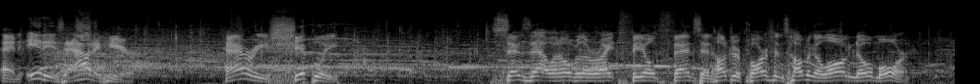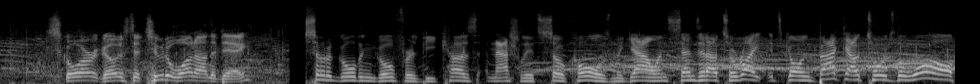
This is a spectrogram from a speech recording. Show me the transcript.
and it is out of here. Harry Shipley sends that one over the right field fence, and Hunter Parsons humming along no more. Score goes to two to one on the day. Minnesota Golden Gophers because naturally it's so cold. McGowan sends it out to right. It's going back out towards the wall.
